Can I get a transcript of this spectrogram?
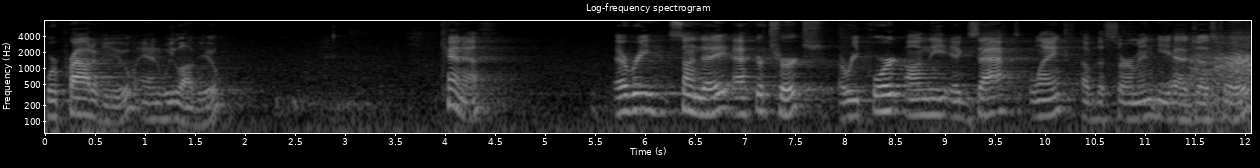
we're proud of you and we love you. Kenneth, every Sunday after church, a report on the exact length of the sermon he had just heard.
